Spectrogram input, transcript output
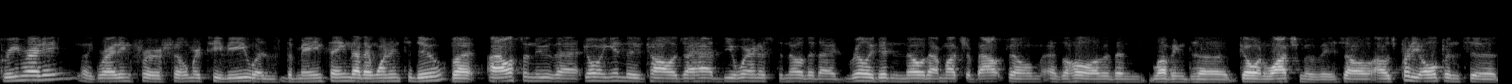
screenwriting, like writing for film or TV, was the main thing that I wanted to do. But I also knew that going into college, I had the awareness to know that I really didn't know that much about film as a whole, other than loving to go and watch movies. So, I was pretty open to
